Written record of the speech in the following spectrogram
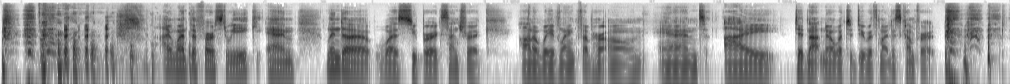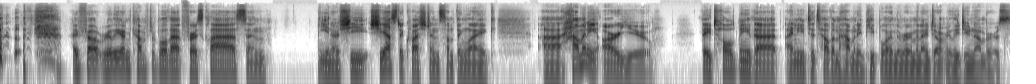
I went the first week, and Linda was super eccentric on a wavelength of her own. And I did not know what to do with my discomfort. I felt really uncomfortable that first class, and you know, she she asked a question something like, uh, "How many are you?" They told me that I need to tell them how many people are in the room, and I don't really do numbers.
